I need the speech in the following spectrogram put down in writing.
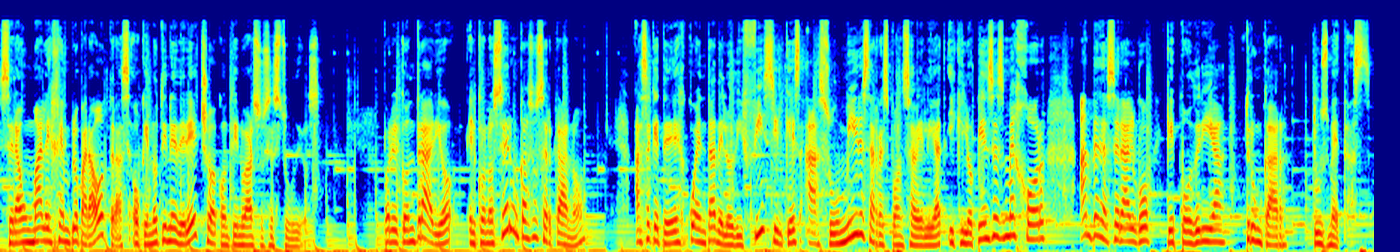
será un mal ejemplo para otras o que no tiene derecho a continuar sus estudios. Por el contrario, el conocer un caso cercano hace que te des cuenta de lo difícil que es asumir esa responsabilidad y que lo pienses mejor antes de hacer algo que podría truncar tus metas.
